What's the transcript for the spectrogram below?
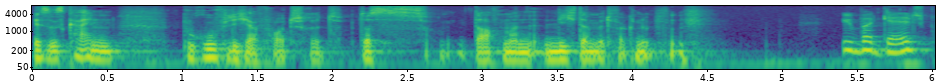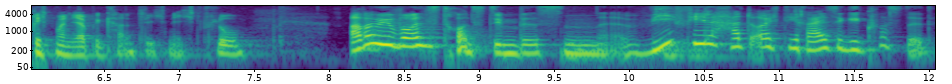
es ist kein beruflicher Fortschritt. Das darf man nicht damit verknüpfen. Über Geld spricht man ja bekanntlich nicht, Flo. Aber wir wollen es trotzdem wissen. Wie viel hat euch die Reise gekostet?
